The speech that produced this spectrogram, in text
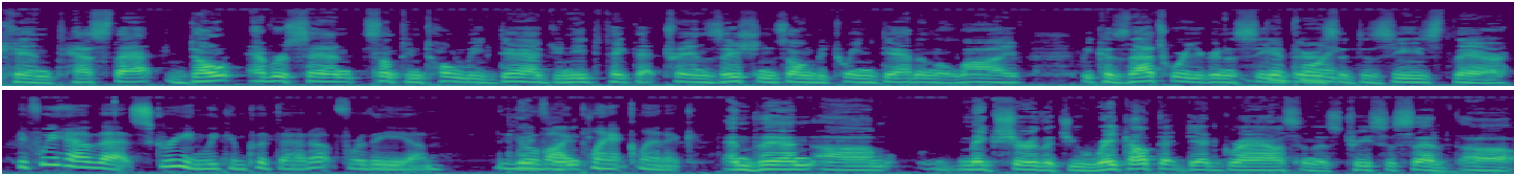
can test that. Don't ever send something totally dead. You need to take that transition zone between dead and alive because that's where you're going to see Good if there's a disease there. If we have that screen, we can put that up for the um, The U of I clinic. plant clinic. And then um, make sure that you rake out that dead grass. And as Teresa said, uh,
